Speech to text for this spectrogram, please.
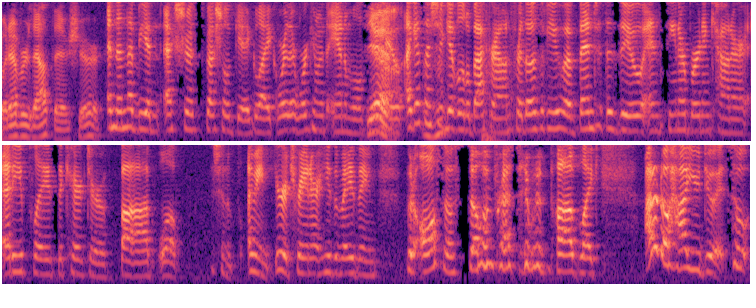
whatever's out there. Sure. And then that'd be an extra special gig, like where they're working with animals Yeah. Mm-hmm. too. I guess I should give a little background for those of you who have been to the zoo and seen our bird encounter. Eddie plays the character of Bob. Well, I shouldn't. I mean, you're a trainer. He's amazing, but also so impressive with Bob. Like, I don't know how you do it. So,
